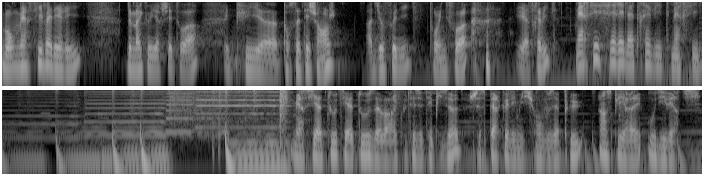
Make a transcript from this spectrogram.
Bon, merci Valérie de m'accueillir chez toi et puis euh, pour cet échange radiophonique pour une fois. et à très vite. Merci Cyril, à très vite. Merci. Merci à toutes et à tous d'avoir écouté cet épisode. J'espère que l'émission vous a plu, inspiré ou diverti.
